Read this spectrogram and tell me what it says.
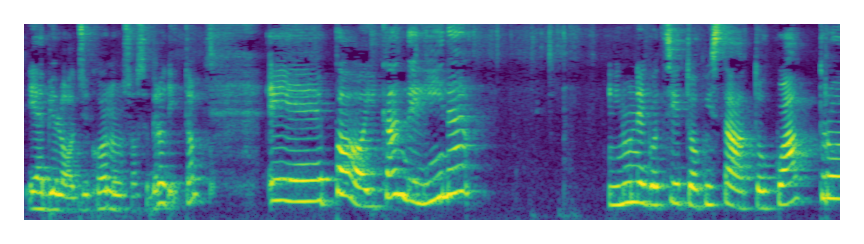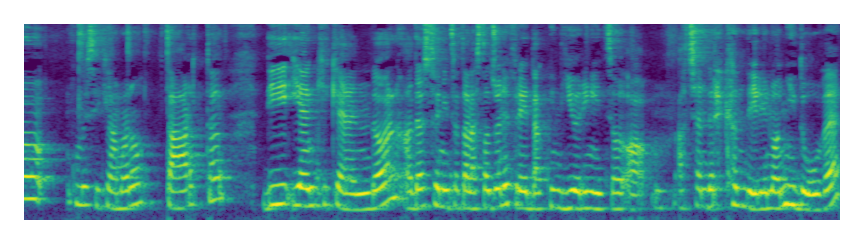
e è biologico, non so se ve l'ho detto. E poi candeline, in un negozietto ho acquistato 4, come si chiamano? Tart di Yankee Candle, adesso è iniziata la stagione fredda, quindi io inizio a accendere candele in ogni dove,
